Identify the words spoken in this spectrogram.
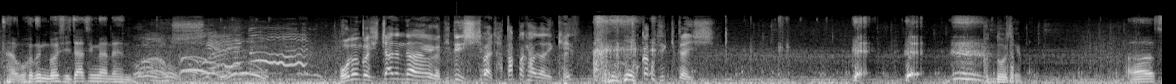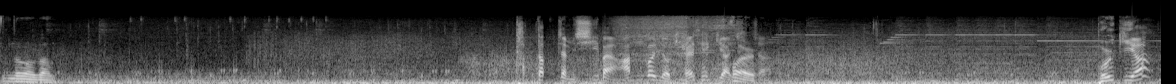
자 모든 것이 짜증나는. 모든 것이 짜증나는 게 니들 씨발 다 딱딱하자니 개 X같은 새끼다 이씨. 분노잼. 아 순동어감. 답답잼 씨발. 암 걸려 개새끼야 헐. 진짜. 볼기야?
